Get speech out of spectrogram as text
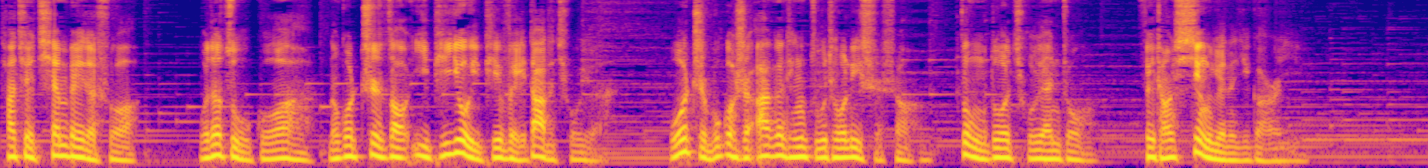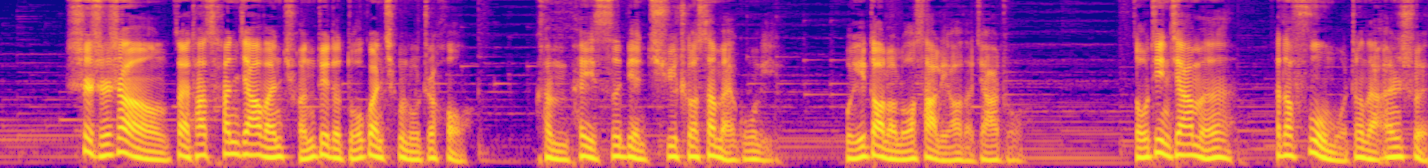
他却谦卑的说：“我的祖国能够制造一批又一批伟大的球员，我只不过是阿根廷足球历史上众多球员中非常幸运的一个而已。”事实上，在他参加完全队的夺冠庆祝之后，肯佩斯便驱车三百公里，回到了罗萨里奥的家中。走进家门，他的父母正在安睡。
